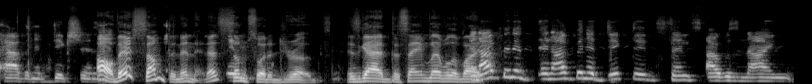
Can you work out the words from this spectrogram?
have an addiction. Oh, there's something in it. That's some sort of drugs. It's got the same level of like and I've been and I've been addicted since I was nine,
